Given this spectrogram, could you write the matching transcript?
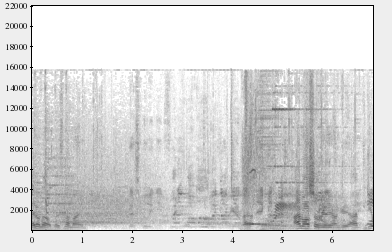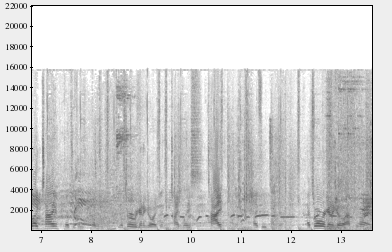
I don't know, but it's not mine. This really need food. I, I'm also really hungry. Um, do you like Thai? That's, a, that's, that's where we're gonna go, I think. Thai place. Thai. Thai food. That's where we're gonna go after. All right,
